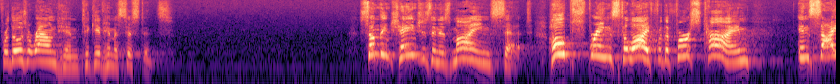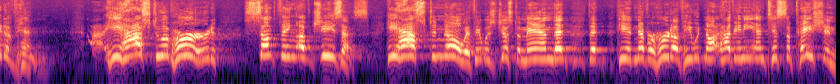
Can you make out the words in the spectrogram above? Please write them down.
for those around him to give him assistance. Something changes in his mindset. Hope springs to life for the first time inside of him. Uh, he has to have heard something of Jesus. He has to know if it was just a man that, that he had never heard of, he would not have any anticipation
